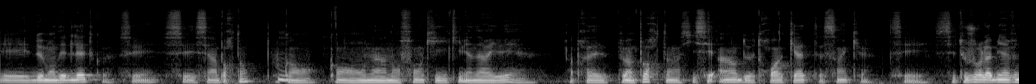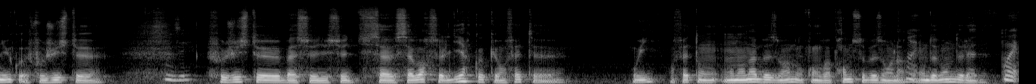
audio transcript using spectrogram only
et, et demander de l'aide, quoi. C'est- important Mm. quand, quand on a un enfant qui, qui vient d'arriver. Après, peu importe, hein, si c'est 1, 2, 3, 4, 5, c'est toujours la bienvenue, quoi. Faut juste, euh, faut juste euh, bah, se- se- sa- savoir se le dire, quoi, qu'en fait, euh, oui, en fait, on, on en a besoin, donc on va prendre ce besoin-là. Ouais. On demande de l'aide. Ouais,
